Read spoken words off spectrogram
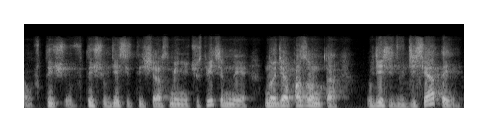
там, в, тысячу, в тысячу, в 10 тысяч раз менее чувствительные, но диапазон-то в 10 в 10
